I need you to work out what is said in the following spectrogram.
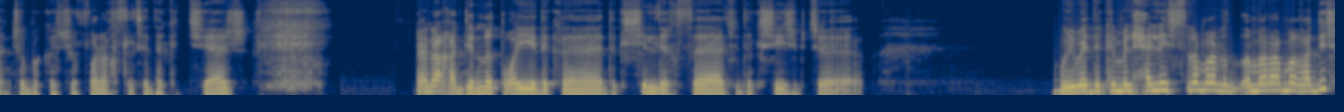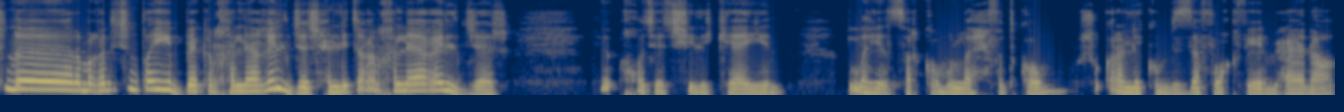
أنتم كتشوفوا أنا غسلت هذاك الدجاج. أنا غادي نطوي داك داكشي اللي غسلت وداكشي جبت. المهم هذاك الملحه اللي شرا راه ما غاديش راه ما غاديش نطيب بها كنخليها غير الدجاج. حليتها غنخليها غير الدجاج. أخوتي هادشي اللي كاين. الله ينصركم والله يحفظكم. شكرا لكم بزاف واقفين معنا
